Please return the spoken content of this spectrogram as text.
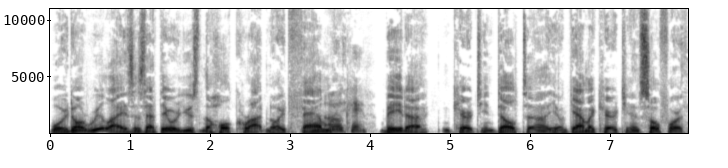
what we don't realize is that they were using the whole carotenoid family. Oh, okay. Beta carotene, delta, mm-hmm. you know, gamma carotene, and so forth.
